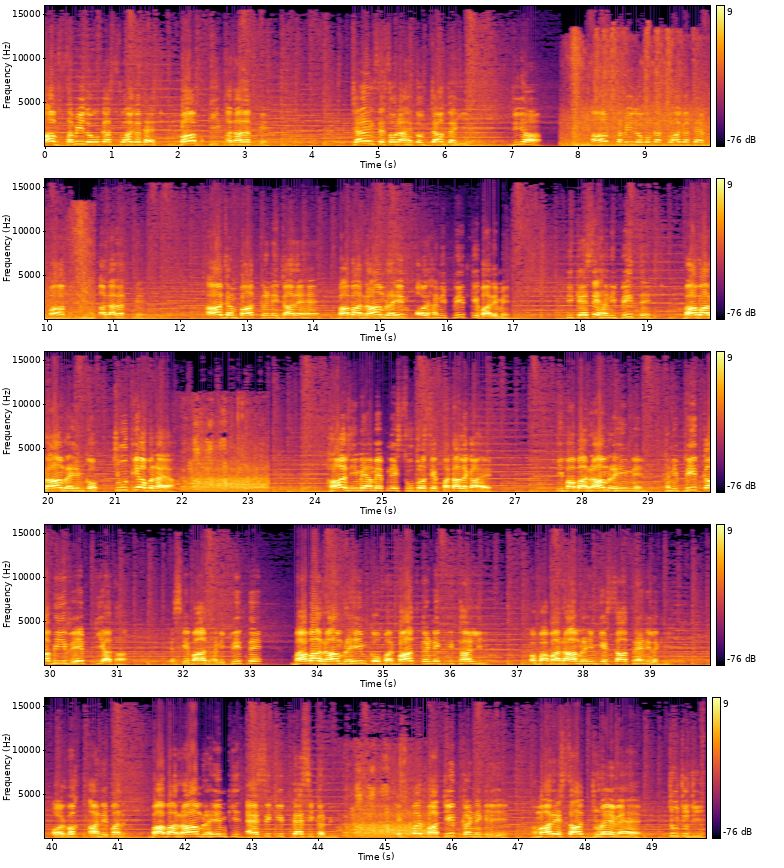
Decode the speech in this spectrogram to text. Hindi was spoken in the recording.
आप सभी लोगों का स्वागत है बाप की अदालत में। चैन से सोना है तो जाग जाइए। जी हाँ आप सभी लोगों का स्वागत है बाप की अदालत में। आज हम बात करने जा रहे हैं बाबा राम रहीम और हनीप्रीत के बारे में। कि कैसे हनीप्रीत ने बाबा राम रहीम को चूतिया बनाया। हाल ही में हमें अपने सूत्रों से पता लगा है कि बाबा राम रहीम ने हनीप्रीत का भी रेप किया था। इसके बाद हनीप्रीत ने बाबा राम रहीम को बर्बाद करने की ठान ली और बाबा राम रहीम के साथ रहने लगी और वक्त आने पर बाबा राम रहीम की ऐसी की तैसी कर दी। इस पर बातचीत करने के लिए हमारे साथ जुड़े हुए हैं चूचू जी।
